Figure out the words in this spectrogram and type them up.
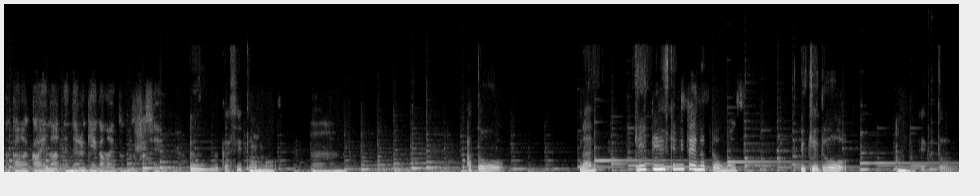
なかなかエナエネルギーがないと難しい。うん難しいと思う。うん。あとなん経験してみたいなと思うけど、うんえっと、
